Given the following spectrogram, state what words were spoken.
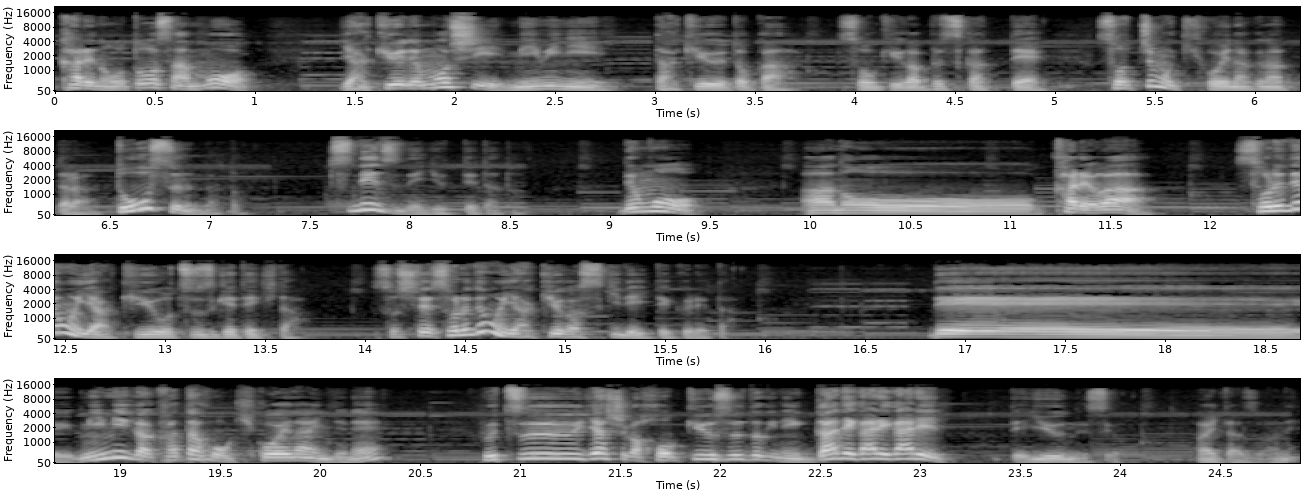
彼のお父さんも野球でもし耳に打球とか送球がぶつかってそっちも聞こえなくなったらどうするんだと。常々言ってたと。でもあのー、彼はそれでも野球を続けてきた。そしてそれでも野球が好きでいてくれた。で耳が片方聞こえないんでね普通野手が補給する時にガリガリガリって言うんですよ。ファイターズはね。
